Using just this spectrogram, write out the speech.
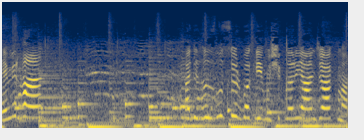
Emirhan. Hadi hızlı sür bakayım ışıkları yanacak mı?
